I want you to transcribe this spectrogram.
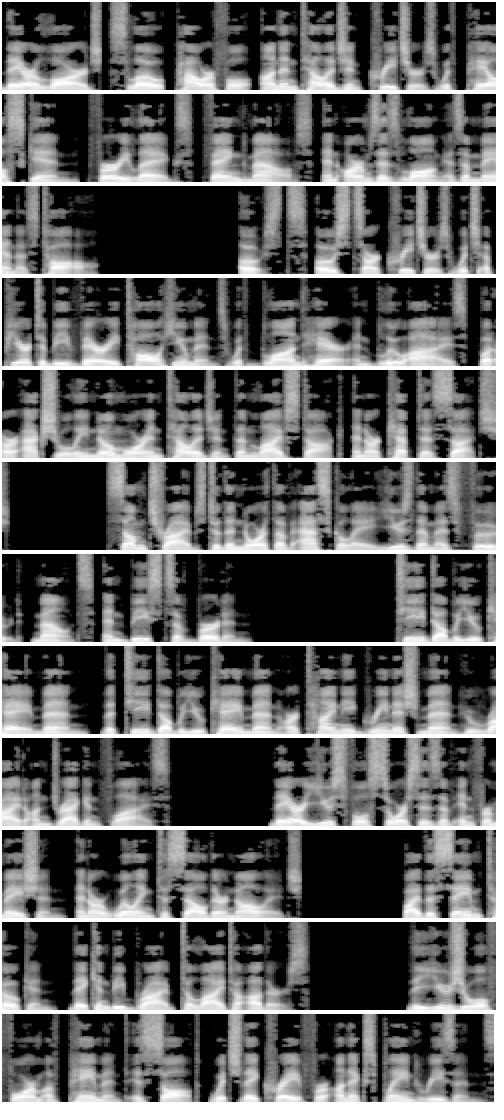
They are large, slow, powerful, unintelligent creatures with pale skin, furry legs, fanged mouths, and arms as long as a man is tall. Oasts Oasts are creatures which appear to be very tall humans with blonde hair and blue eyes, but are actually no more intelligent than livestock, and are kept as such. Some tribes to the north of Ascolais use them as food, mounts, and beasts of burden. TWK men The TWK men are tiny greenish men who ride on dragonflies. They are useful sources of information, and are willing to sell their knowledge. By the same token, they can be bribed to lie to others. The usual form of payment is salt, which they crave for unexplained reasons.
